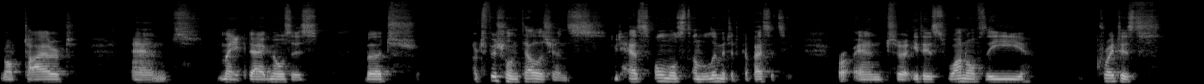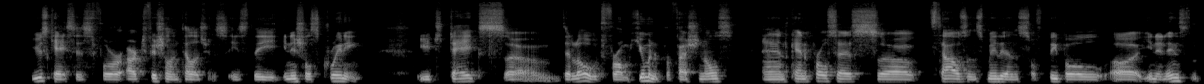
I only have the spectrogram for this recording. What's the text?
not tired and make diagnosis. But artificial intelligence, it has almost unlimited capacity, and uh, it is one of the greatest use cases for artificial intelligence is the initial screening. It takes um, the load from human professionals and can process uh, thousands, millions of people uh, in an instant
